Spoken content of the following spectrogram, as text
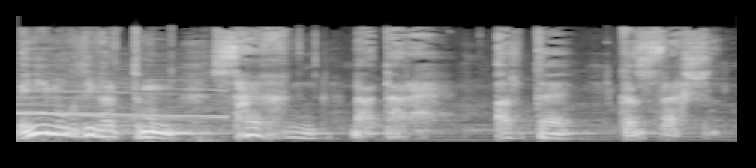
Миний Монголын ард түмэн сайхан наадаарай. Алтай construction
